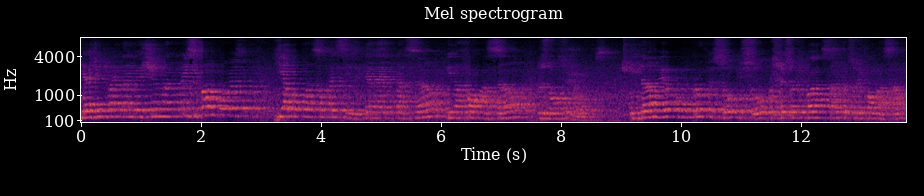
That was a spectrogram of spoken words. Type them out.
e a gente vai estar investindo na principal coisa que a população precisa, que é na educação e na formação dos nossos jovens. Então, eu, como professor que sou, professor de coração, professor de formação,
